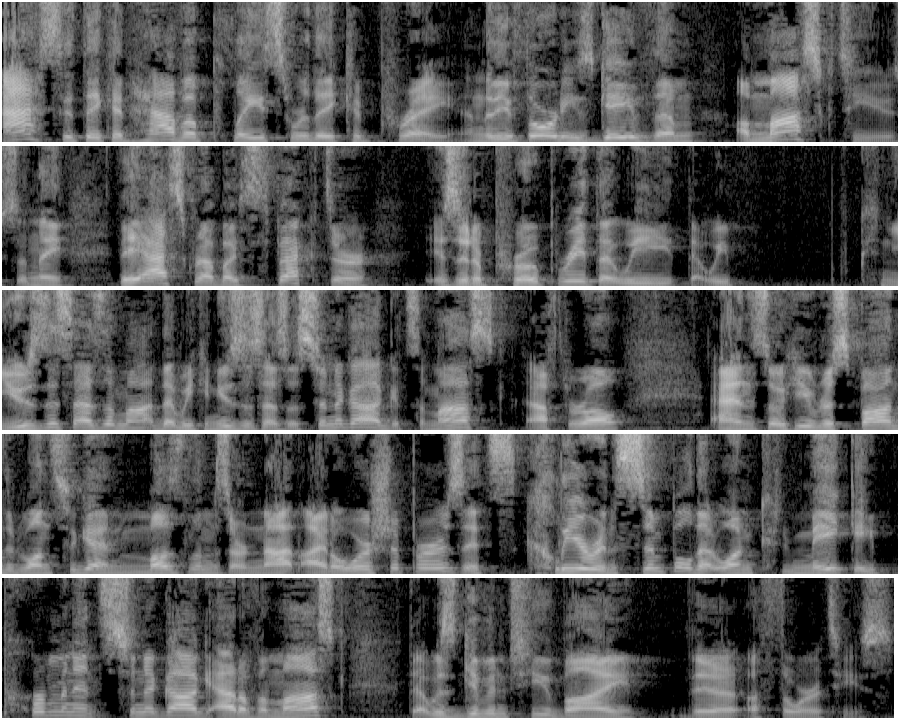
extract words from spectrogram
asked if they could have a place where they could pray. And the authorities gave them a mosque to use. And they, they asked Rabbi Spector, is it appropriate that we, that we can use this as a that we can use this as a synagogue? It's a mosque, after all. And so he responded once again Muslims are not idol worshippers. It's clear and simple that one could make a permanent synagogue out of a mosque that was given to you by the authorities.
